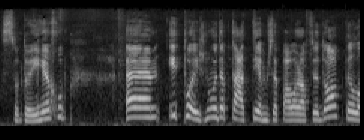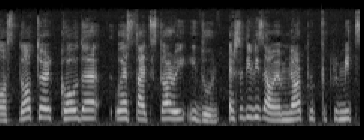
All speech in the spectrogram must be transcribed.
se não estou em erro. Um, e depois, no adaptado, temos The Power of the Dog, The Lost Daughter, Coda, West Side Story e Dune. Esta divisão é melhor porque permite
